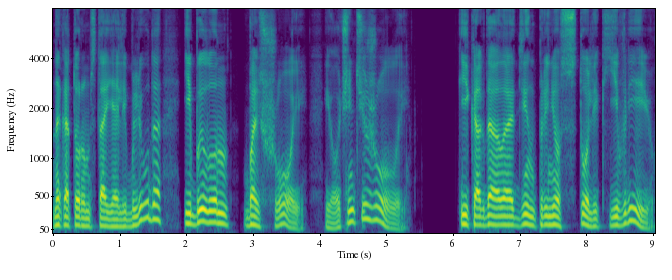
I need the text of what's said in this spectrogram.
на котором стояли блюда, и был он большой и очень тяжелый. И когда Аладдин принес столик еврею,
